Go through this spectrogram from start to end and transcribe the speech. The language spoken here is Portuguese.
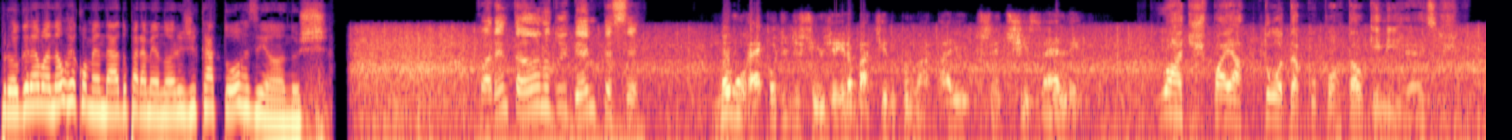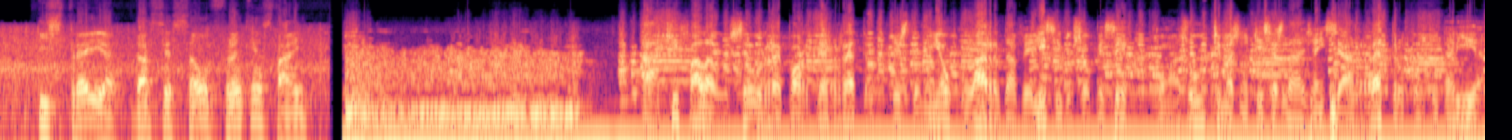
Programa não recomendado para menores de 14 anos. 40 anos do IBM PC. Novo recorde de sujeira batido por um Atari 800 XL. Lorde espalha toda com o portal Game Genesis. Estreia da sessão Frankenstein. Fala o seu repórter retro, testemunha ocular da velhice do seu PC, com as últimas notícias da agência Retrocomputaria.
